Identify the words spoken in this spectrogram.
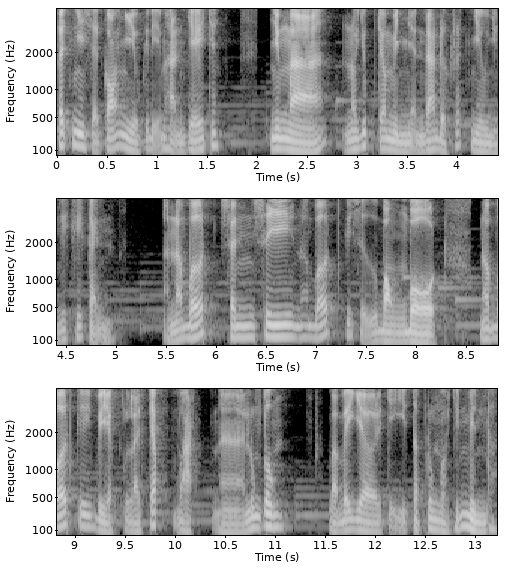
Tất nhiên sẽ có nhiều cái điểm hạn chế chứ. Nhưng mà nó giúp cho mình nhận ra được rất nhiều những cái khía cạnh. À, nó bớt sân si nó bớt cái sự bồng bột nó bớt cái việc là chấp vặt à, lung tung. Và bây giờ chỉ tập trung vào chính mình thôi.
